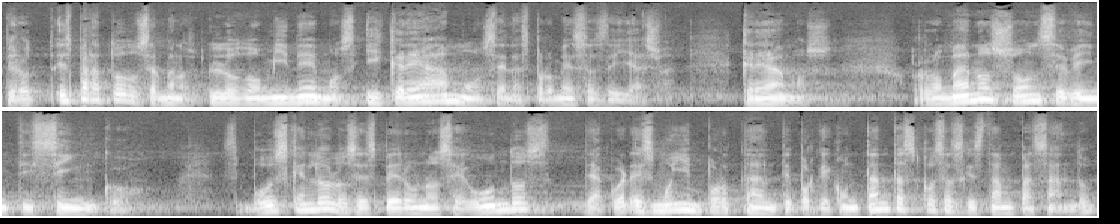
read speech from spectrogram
pero es para todos, hermanos, lo dominemos y creamos en las promesas de Yahshua. Creamos. Romanos 11, 25. Búsquenlo, los espero unos segundos, ¿de acuerdo? Es muy importante porque con tantas cosas que están pasando,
